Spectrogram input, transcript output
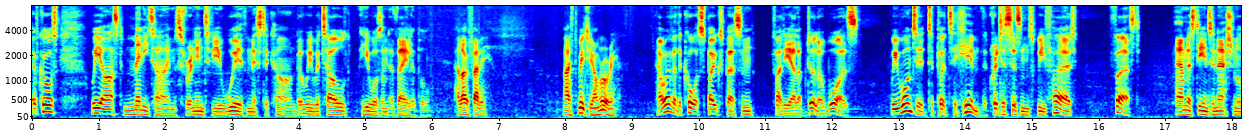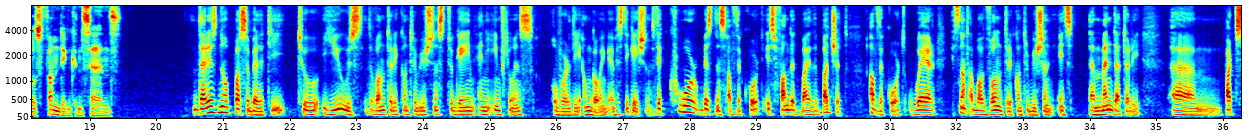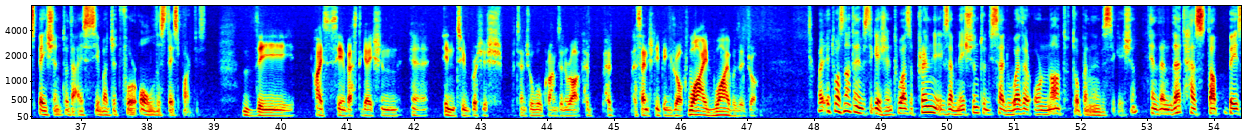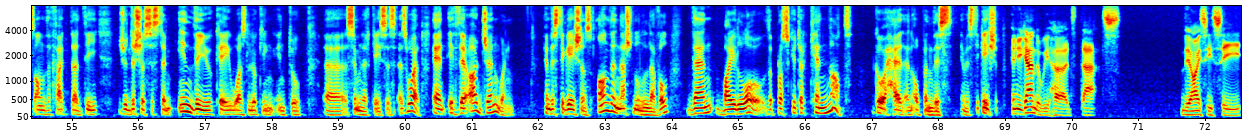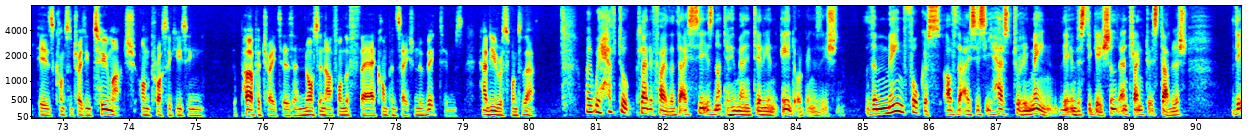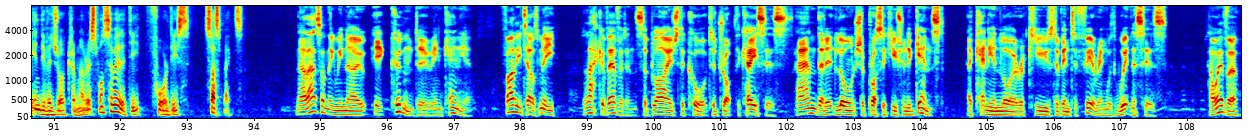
Of course, we asked many times for an interview with Mr. Khan, but we were told he wasn't available. Hello, Fadi. Nice to meet you. I'm Rory. However, the court spokesperson Fadi El Abdallah was. We wanted to put to him the criticisms we've heard. First, Amnesty International's funding concerns. There is no possibility to use the voluntary contributions to gain any influence over the ongoing investigations. The core business of the court is funded by the budget of the court, where it's not about voluntary contribution, it's a mandatory um, participation to the ICC budget for all the states parties. The ICC investigation uh, into British potential war crimes in Iraq had, had essentially been dropped. Why, why was it dropped? Well, it was not an investigation. It was a preliminary examination to decide whether or not to open an investigation. And then that has stopped based on the fact that the judicial system in the UK was looking into uh, similar cases as well. And if there are genuine investigations on the national level, then by law, the prosecutor cannot go ahead and open this investigation. In Uganda, we heard that the ICC is concentrating too much on prosecuting the perpetrators and not enough on the fair compensation of victims. How do you respond to that? Well, we have to clarify that the ICC is not a humanitarian aid organization. The main focus of the ICC has to remain the investigation and trying to establish the individual criminal responsibility for these suspects. Now, that's something we know it couldn't do in Kenya. Fadi tells me lack of evidence obliged the court to drop the cases, and that it launched a prosecution against a Kenyan lawyer accused of interfering with witnesses. However,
